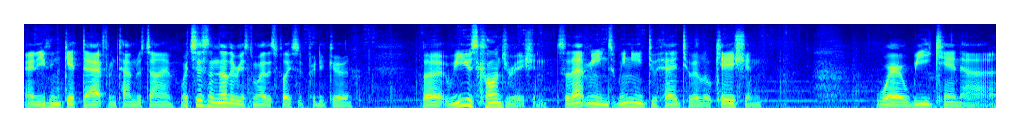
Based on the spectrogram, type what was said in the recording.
and you can get that from time to time, which is another reason why this place is pretty good. But we use conjuration, so that means we need to head to a location where we can uh,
